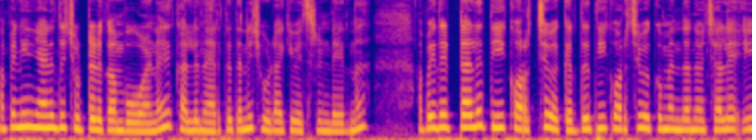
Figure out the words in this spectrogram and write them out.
അപ്പോൾ ഇനി ഞാനിത് ചുട്ടെടുക്കാൻ പോവാണ്. കല്ല് നേരത്തെ തന്നെ ചൂടാക്കി വെച്ചിട്ടുണ്ടായിരുന്നു. അപ്പോൾ ഇതിട്ടാൽ തീ കുറച്ച് വെക്കരുത്. തീ കുറച്ച് വെക്കുമ്പോൾ എന്താണെന്ന് വെച്ചാൽ ഈ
